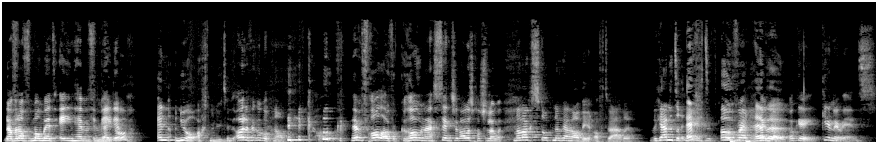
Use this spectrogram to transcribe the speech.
nou, vanaf moment 1 hebben vermeden. En nu al acht minuten. Oh, dat vind ik ook wel knap. Ik ook. We hebben het vooral over corona, seks en alles gaat zo lang. Maar wacht, stop, nu gaan we alweer afdwalen. We gaan het er echt over hebben. Oké, kinderwens.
